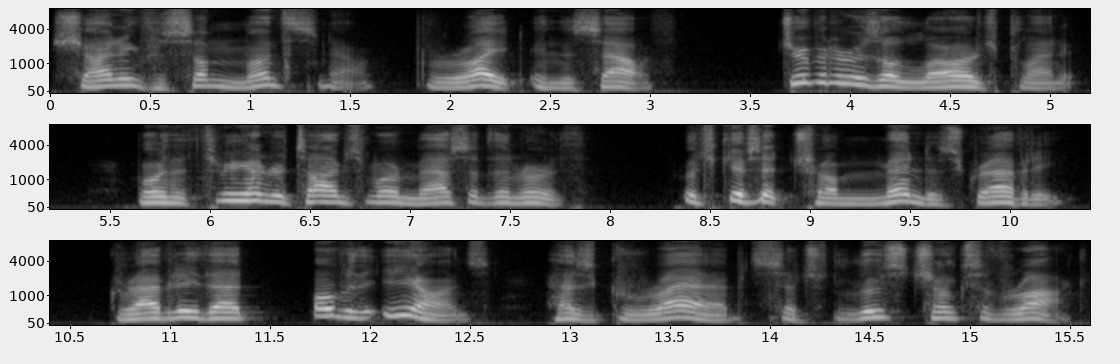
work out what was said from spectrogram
shining for some months now, bright in the south. Jupiter is a large planet, more than 300 times more massive than Earth, which gives it tremendous gravity, gravity that, over the eons, has grabbed such loose chunks of rock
